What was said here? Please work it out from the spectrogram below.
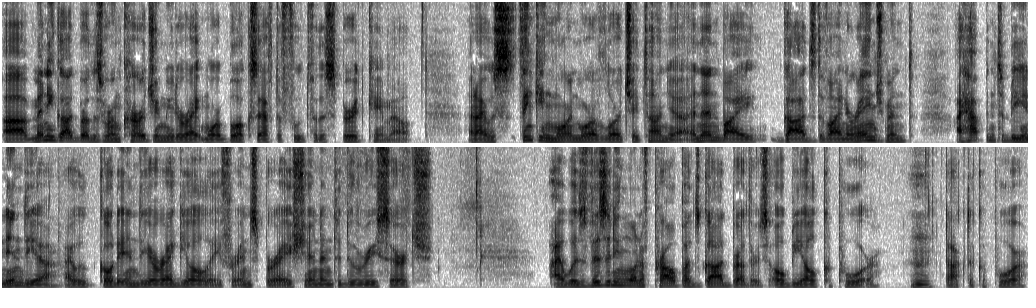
uh, many God brothers were encouraging me to write more books after Food for the Spirit came out. And I was thinking more and more of Lord Chaitanya. And then by God's divine arrangement, I happened to be in India. I would go to India regularly for inspiration and to do research. I was visiting one of Prabhupada's God brothers, O.B.L. Kapoor, Dr. Kapoor.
